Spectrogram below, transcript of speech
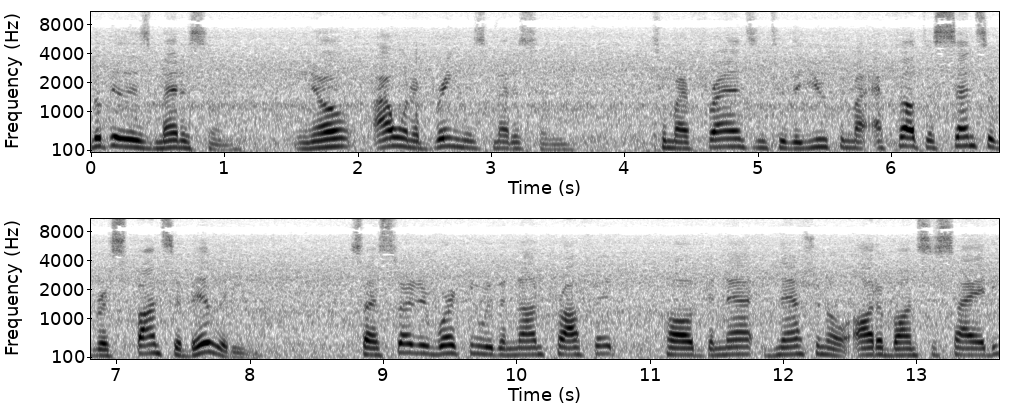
look at this medicine. You know, I want to bring this medicine to my friends and to the youth. And my, I felt a sense of responsibility. So I started working with a nonprofit called the Na- National Audubon Society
